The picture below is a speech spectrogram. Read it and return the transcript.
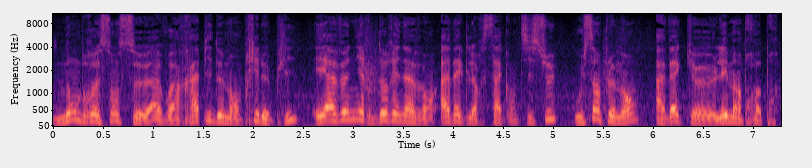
Nombreux sont ceux à avoir rapidement pris le pli et à venir dorénavant avec leur sac en tissu ou simplement avec euh, les mains propres.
